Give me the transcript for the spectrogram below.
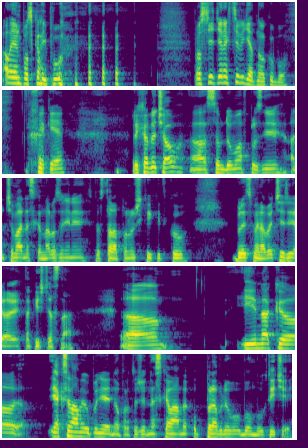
ale jen po Skypeu. prostě tě nechci vidět, no, Kubo. Jak je? Richarde, čau. A jsem doma v Plzni. Anče má dneska narozeniny, dostala ponožky, kitku. Byli jsme na večeři a je taky šťastná. Uh, jinak, jak se máme úplně jedno, protože dneska máme opravdovou bombu k tyči.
